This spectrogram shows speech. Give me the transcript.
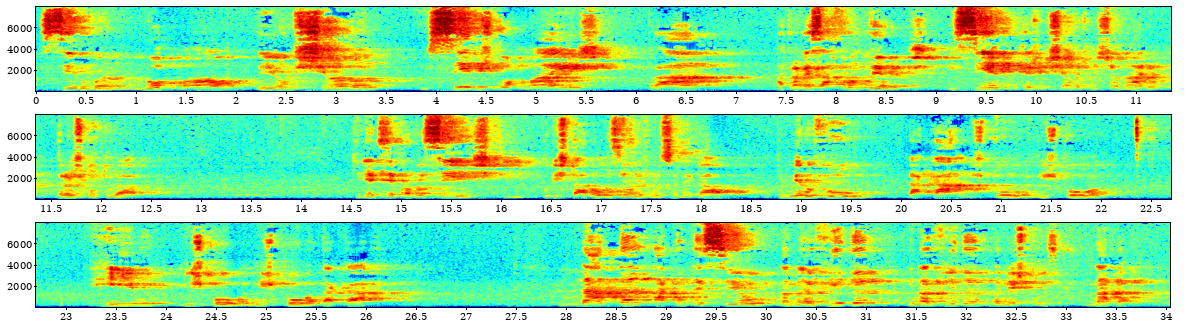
ser humano normal, Deus chama os seres normais para atravessar fronteiras e ser o que a gente chama de missionário transcultural. Queria dizer para vocês que, por estar 11 anos no Senegal, o primeiro voo Dakar-Lisboa, Lisboa, Rio, Lisboa, Lisboa, Dakar, nada aconteceu na minha vida e na vida da minha esposa. Nada.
